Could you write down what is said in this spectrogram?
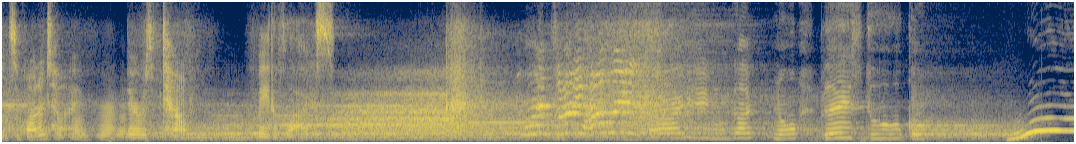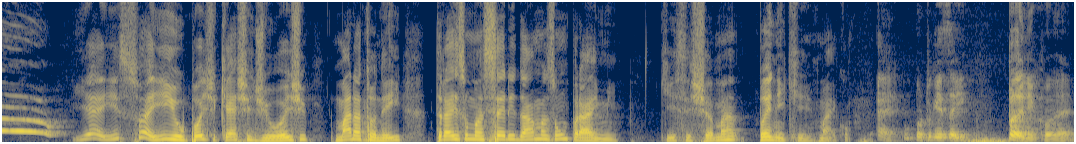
Once upon a time, there was a town made of lies. I ain't got no place to go. E é isso aí, o podcast de hoje, Maratonei, traz uma série da Amazon Prime, que se chama Panic, Michael. é, em português aí, pânico, né?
